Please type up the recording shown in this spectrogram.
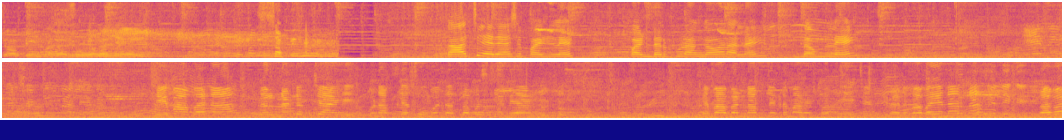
शॉपिंग शॉपिंग का चेहरे असे पडलेत? पंढरपूर अंगावर आलंय दमले. हे बाबा ना कर्नाटकचे आहे पण आपल्यासोबत आता बसलेले आहेत या बाबांना आपल्याकडे महाराष्ट्रात यायचे फिरायला. बाबा येणार ना? बाबा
